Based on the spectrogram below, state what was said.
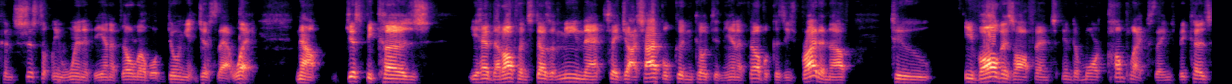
consistently win at the NFL level doing it just that way. Now, just because you have that offense doesn't mean that, say, Josh Heupel couldn't coach in the NFL because he's bright enough to evolve his offense into more complex things because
